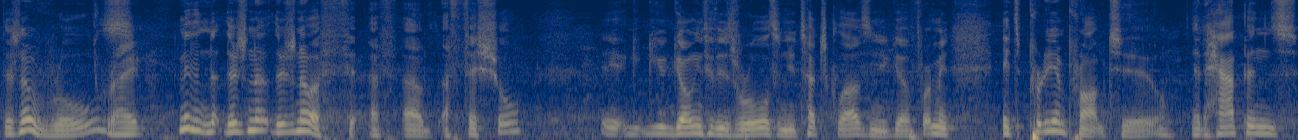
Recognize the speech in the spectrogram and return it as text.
There's no rules. Right. I mean, there's no there's no of- uh, official. You're going through these rules and you touch gloves and you go for. I mean, it's pretty impromptu. It happens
